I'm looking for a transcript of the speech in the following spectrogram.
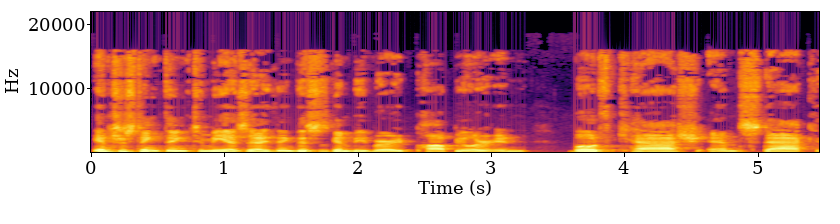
interesting thing to me is I think this is going to be very popular in both cash and stack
